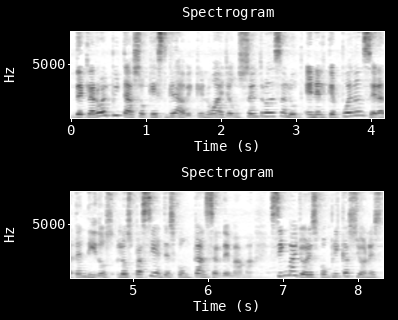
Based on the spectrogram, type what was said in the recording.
declaró al Pitazo que es grave que no haya un centro de salud en el que puedan ser atendidos los pacientes con cáncer de mama, sin mayores complicaciones,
